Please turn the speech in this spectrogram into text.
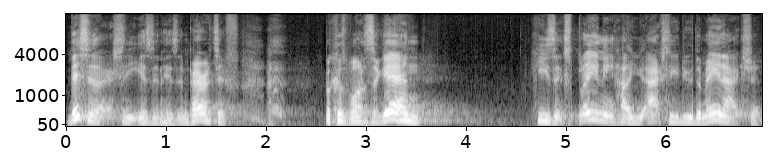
this is actually isn't his imperative. because once again, he's explaining how you actually do the main action.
